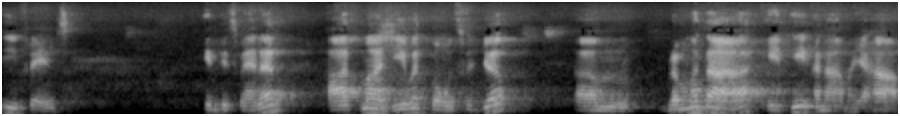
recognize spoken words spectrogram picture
See, friends, in this manner, Atma Jivatva Utsrujya um, Brahmata iti Anamaya.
